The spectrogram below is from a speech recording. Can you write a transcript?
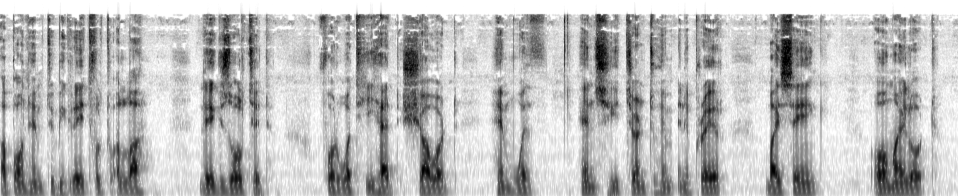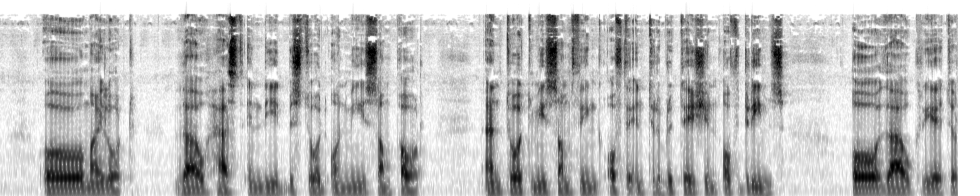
upon him to be grateful to Allah, the Exalted, for what he had showered him with. Hence he turned to him in a prayer by saying, O my Lord, O my Lord, thou hast indeed bestowed on me some power and taught me something of the interpretation of dreams. O thou creator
